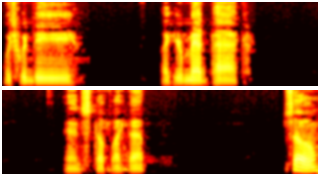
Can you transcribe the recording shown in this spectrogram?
which would be like your med pack and stuff like that. So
